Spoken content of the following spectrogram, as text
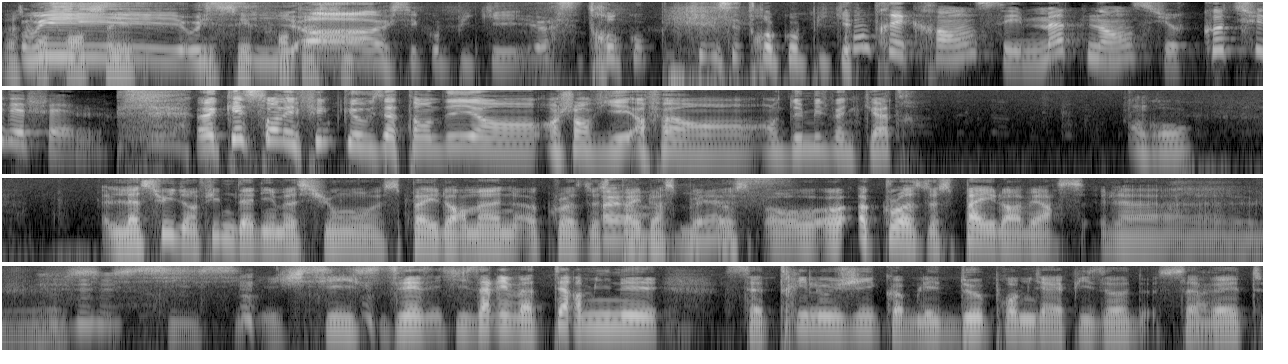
reste en Oui, français, aussi. c'est fantastique. Ah, c'est compliqué. Ah, C'est trop compliqué. C'est trop compliqué. Contre-écran, c'est maintenant sur Côte Sud FM. Euh, quels sont les films que vous attendez en, en janvier, enfin en, en 2024 En gros. La suite d'un film d'animation, euh, Spider-Man Across the, Alors, Spider euh, euh, Across the Spider-Verse. S'ils arrivent à terminer cette trilogie comme les deux premiers épisodes, ça va être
